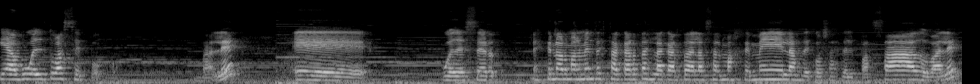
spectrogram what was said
que ha vuelto hace poco, ¿vale? Eh, puede ser, es que normalmente esta carta es la carta de las almas gemelas, de cosas del pasado, ¿vale?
